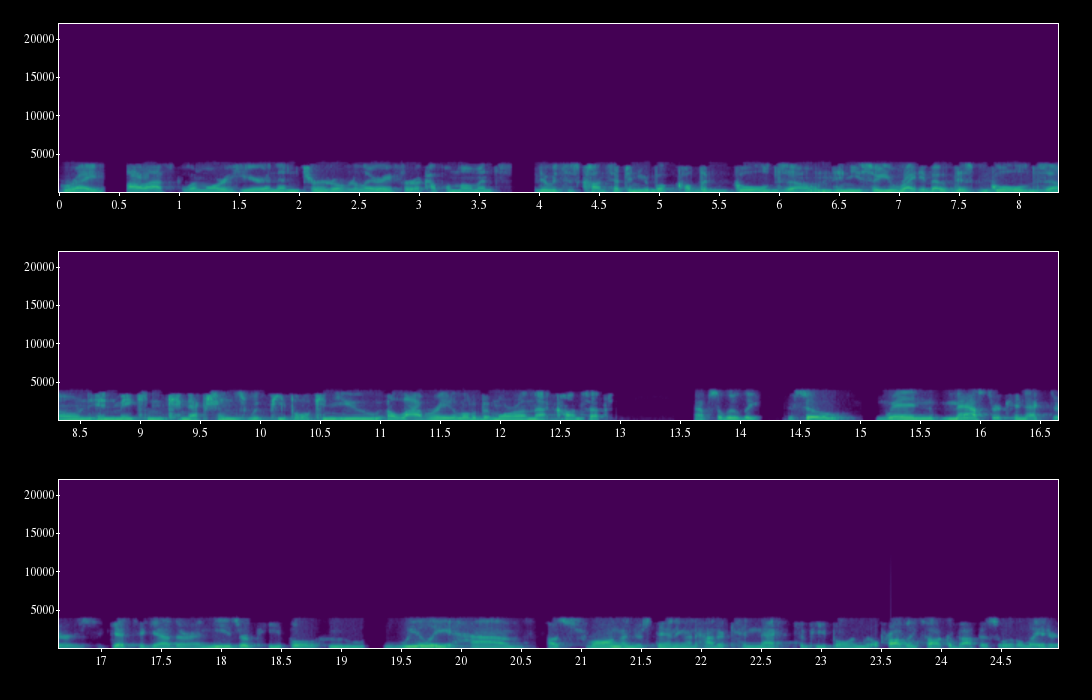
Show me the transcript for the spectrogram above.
Right. I'll ask one more here and then turn it over to Larry for a couple moments. There was this concept in your book called the gold zone. And you, so you write about this gold zone in making connections with people. Can you elaborate a little bit more on that concept? Absolutely. So when master connectors get together, and these are people who really have a strong understanding on how to connect to people, and we'll probably talk about this a little later,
